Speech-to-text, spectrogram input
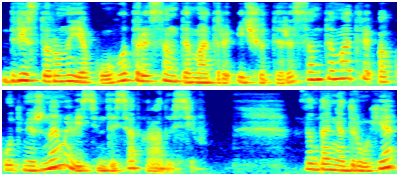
дві сторони якого 3 см і 4 см, а кут між ними 80 градусів. Завдання друге,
